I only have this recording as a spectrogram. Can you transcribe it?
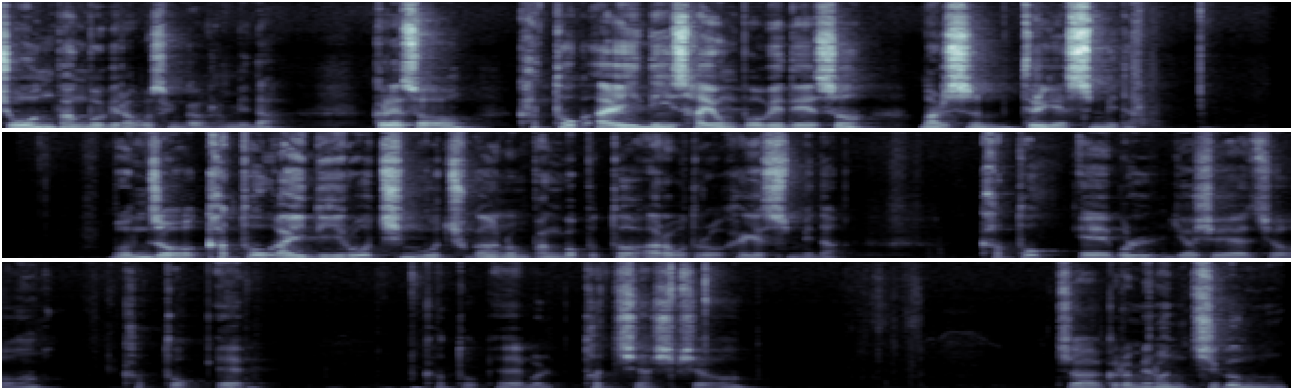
좋은 방법이라고 생각을 합니다. 그래서 카톡 아이디 사용법에 대해서 말씀드리겠습니다. 먼저 카톡 아이디로 친구 추가하는 방법부터 알아보도록 하겠습니다. 카톡 앱을 여셔야죠. 카톡 앱. 카톡 앱을 터치하십시오. 자, 그러면은 지금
